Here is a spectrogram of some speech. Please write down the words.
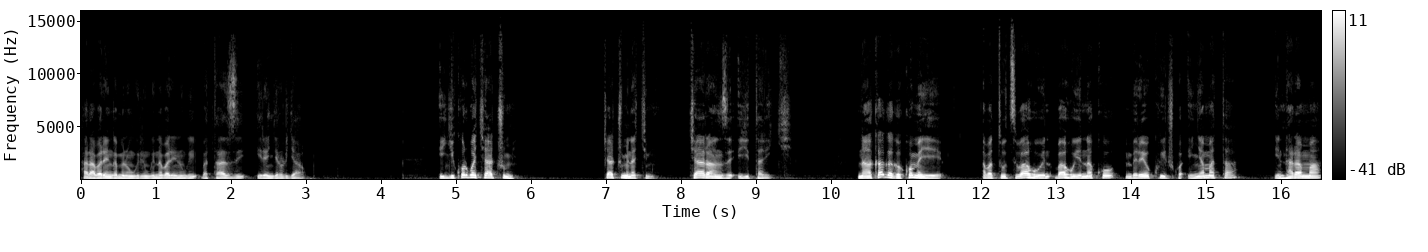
hari abarenga mirongo irindwi na barindwi batazi irengero ryabo. Igikorwa cya cumi cya cumi na kimwe cyaranze iyi tariki. Ni akaga gakomeye abatutsi bahuye nako mbere yo kwicwa i nyamata intarama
